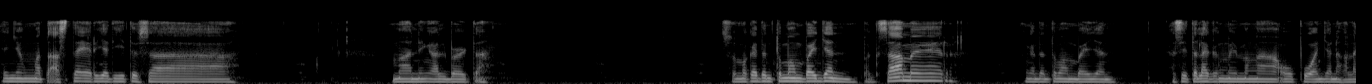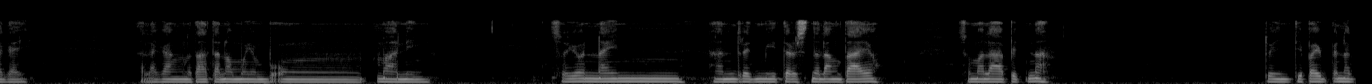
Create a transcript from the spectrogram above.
Yan yung mataas na area dito sa Manning Alberta. So magandang tumambay dyan. Pag summer magandang tumambay dyan. Kasi talagang may mga upuan dyan nakalagay talagang natatanaw mo yung buong maning. So yun 900 meters na lang tayo. So malapit na. 25 nag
